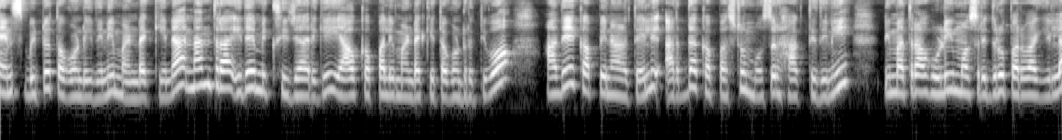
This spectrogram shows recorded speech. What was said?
ನೆನೆಸ್ಬಿಟ್ಟು ತಗೊಂಡಿದ್ದೀನಿ ಮಂಡಕ್ಕಿನ. ನಂತರ ಇದೇ ಮಿಕ್ಸಿ ಜಾರಿಗೆ ಯಾವ ಕಪ್ಪಲ್ಲಿ ಮಂಡಕ್ಕಿ ತಗೊಂಡಿರ್ತೀವೋ ಅದೇ ಕಪ್ಪಿನ ಅಳತೆಯಲ್ಲಿ ಅರ್ಧ ಕಪ್ ಅಷ್ಟು ಮೊಸರು ಹಾಕ್ತಿದ್ದೀನಿ. ನಿಮ್ಮ ಹತ್ರ ಹುಳಿ ಮೊಸರಿದ್ರೂ ಪರವಾಗಿಲ್ಲ,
